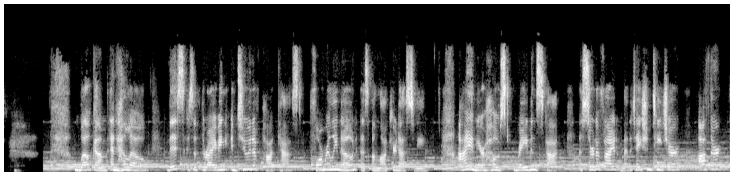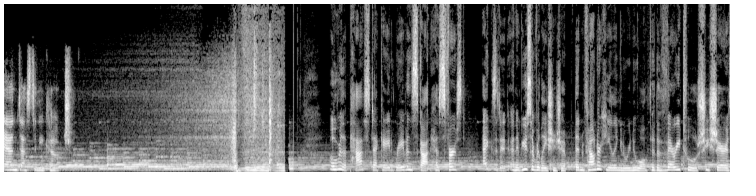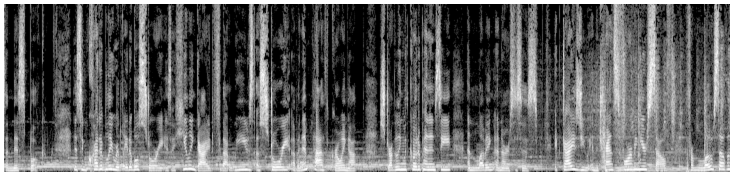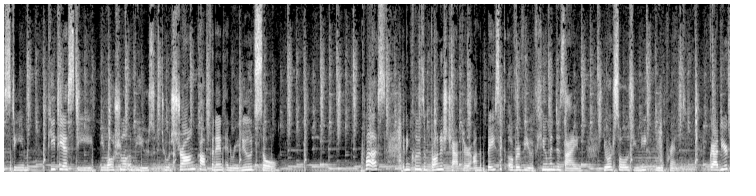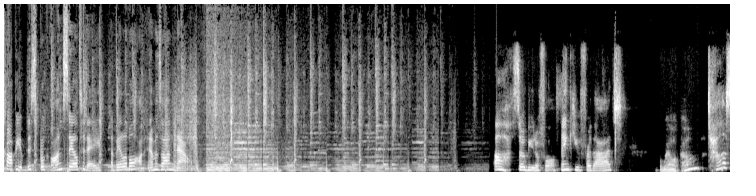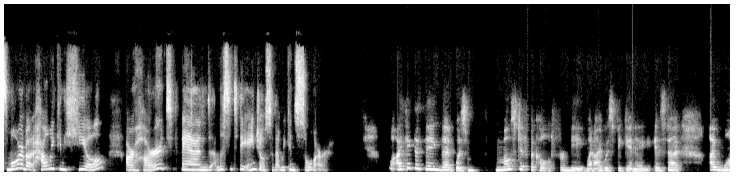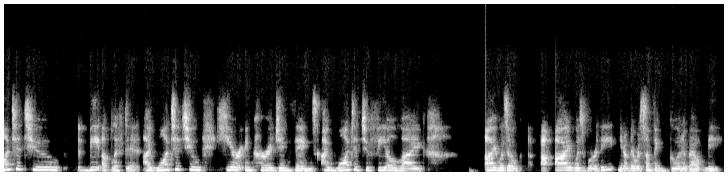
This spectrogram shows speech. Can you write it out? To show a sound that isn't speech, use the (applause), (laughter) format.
Welcome and hello. This is the Thriving Intuitive Podcast, formerly known as Unlock Your Destiny. I am your host, Raven Scott, a certified meditation teacher, author, and destiny coach. Over the past decade, Raven Scott has first exited an abusive relationship, then found her healing and renewal through the very tools she shares in this book. This incredibly relatable story is a healing guide that weaves a story of an empath growing up, struggling with codependency, and loving a narcissist. It guides you in the transforming yourself from low self esteem, PTSD, emotional abuse to a strong, confident, and renewed soul. Plus, it includes a bonus chapter on the basic overview of human design, your soul's unique blueprint. Grab your copy of this book on sale today, available on Amazon now. Ah, oh, so beautiful. Thank you for that. Welcome. Tell us more about how we can heal our heart and listen to the angels so that we can soar. Well, I think the thing that was most difficult for me when I was beginning is that I wanted to be uplifted. I wanted to hear encouraging things. I wanted to feel like I was I was worthy. You know, there was something good about me.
